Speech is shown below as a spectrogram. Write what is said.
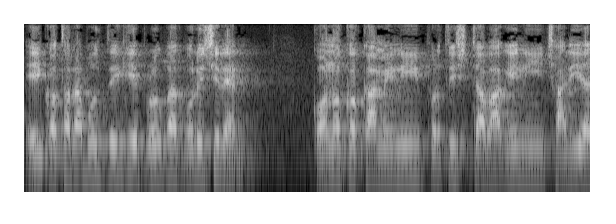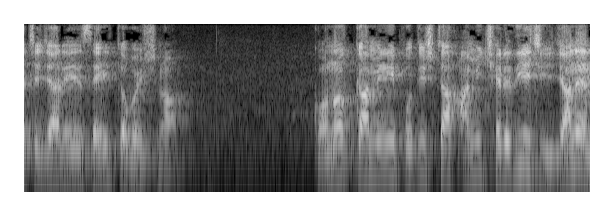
এই কথাটা বলতে গিয়ে প্রভুপাত বলেছিলেন, কনক কামিনী, প্রতিষ্ঠা বাঘিনী ছাড়িয়াছে যারে, সেই তো বৈষ্ণব। কনক কামিনী, প্রতিষ্ঠা আমি ছেড়ে দিয়েছি, জানেন?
